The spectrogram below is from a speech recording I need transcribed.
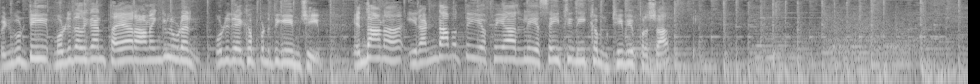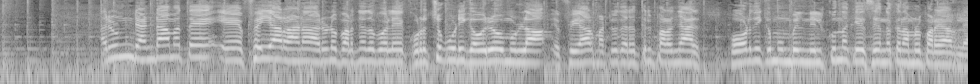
പെൺകുട്ടി മൊഴി നൽകാൻ തയ്യാറാണെങ്കിൽ ഉടൻ മൊഴി രേഖപ്പെടുത്തുകയും ചെയ്യും. എന്താണ് ഈ രണ്ടാമത്തെ എഫ്ഐആറിലെ എസ് ഐ ടി നീക്കം ടി വി പ്രസാദ് അരുൺ രണ്ടാമത്തെ എഫ് ഐ ആർ ആണ്. അരുൺ പറഞ്ഞതുപോലെ കുറച്ചുകൂടി ഗൗരവമുള്ള എഫ് ഐ ആർ മറ്റു തരത്തിൽ പറഞ്ഞാൽ കോടതിക്ക് മുമ്പിൽ നിൽക്കുന്ന കേസ് എന്നൊക്കെ നമ്മൾ പറയാറില്ല.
